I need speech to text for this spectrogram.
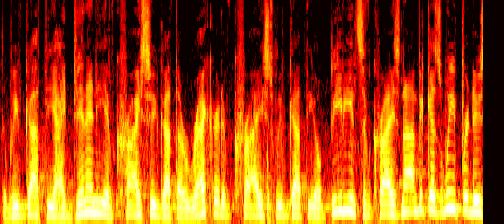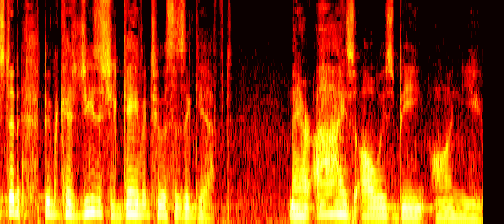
That we've got the identity of Christ, we've got the record of Christ, we've got the obedience of Christ, not because we produced it, but because Jesus, you gave it to us as a gift. May our eyes always be on you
